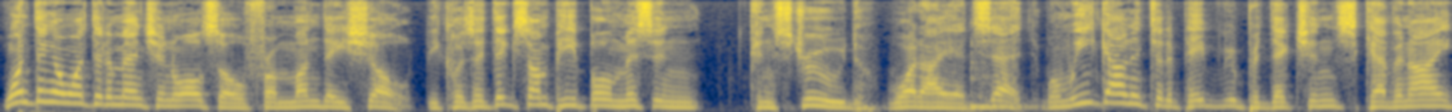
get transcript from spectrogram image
One thing I wanted to mention also from Monday's show, because I think some people misconstrued what I had said. When we got into the pay per view predictions, Kevin and I,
